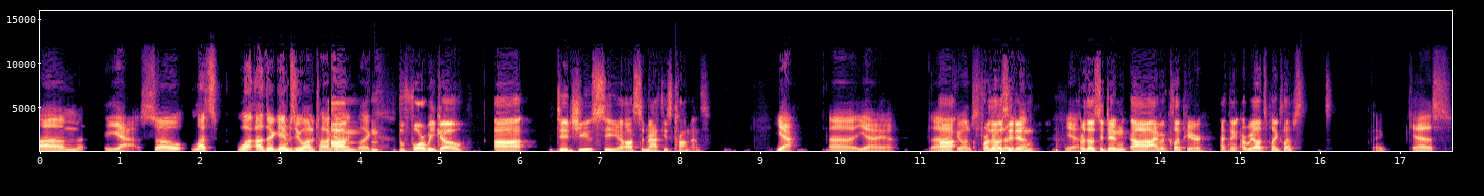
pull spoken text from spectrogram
Um, yeah. So let's. What other games do you want to talk Um, about? Like, before we go, uh, did you see Austin Matthews' comments? yeah, uh, yeah, yeah. Uh, Uh, if you want, for those who didn't, yeah, for those who didn't, uh, I have a clip here. I think. Are we allowed to play clips? I guess.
